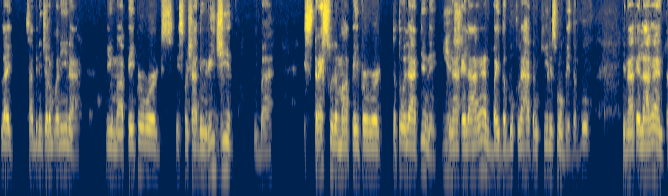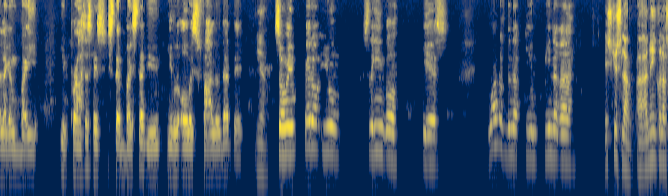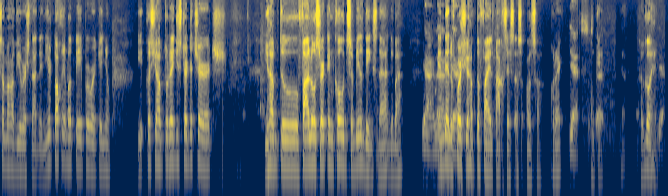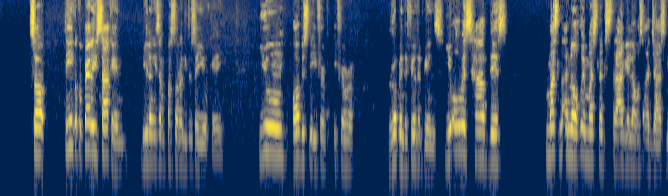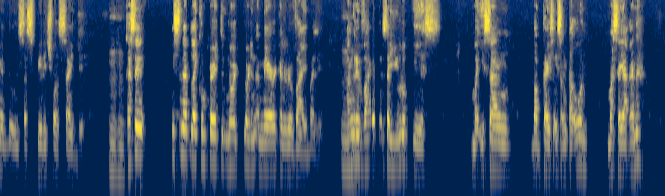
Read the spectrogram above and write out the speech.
like sabi ni Jerome kanina, yung mga paperworks is masyadong rigid, di ba? Stressful ang mga paperwork. Totoo lahat yun eh. Yes. Kinakailangan by the book lahat ang kilos mo by the book. Kinakailangan talagang by yung process kasi step by step you you will always follow that eh. Yeah. So yung, pero yung sa tingin ko is one of the yung pinaka Excuse lang, uh, anuhin ko lang sa mga viewers natin. You're talking about paperwork and yung because you have to register the church, you have to follow certain codes sa buildings, na, di ba? Yeah. And then of course you have to file taxes as also, correct? Yes. Okay. Yeah. So go ahead. Yeah. So, tingin ko pa pero yung sa akin bilang isang pastora dito sa UK, yung obviously if you're if you're grew up in the Philippines, you always have this mas ano ako, eh, mas nag-struggle ako sa adjustment doon sa spiritual side eh. Mm-hmm. Kasi it's not like compared to North, Northern American revival. Eh. Mm-hmm. Ang revival sa Europe is may isang baptize sa isang taon, masaya ka na.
